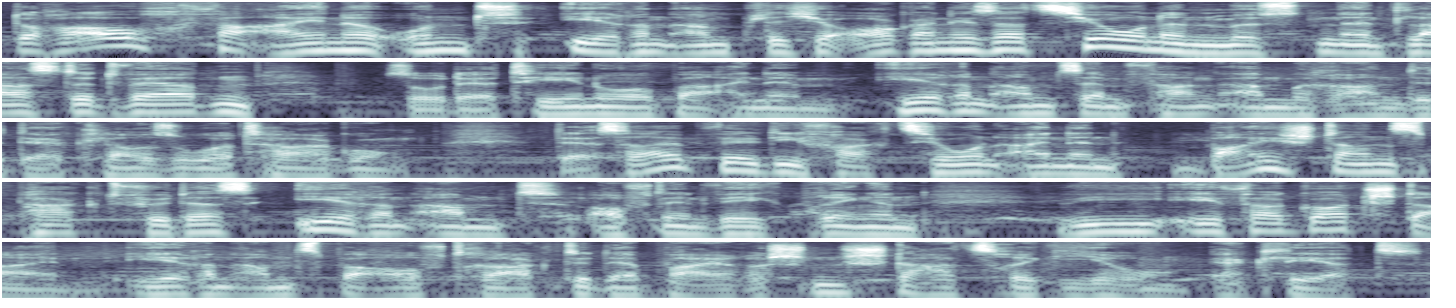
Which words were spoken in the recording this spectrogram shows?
Doch auch Vereine und ehrenamtliche Organisationen müssten entlastet werden, so der Tenor bei einem Ehrenamtsempfang am Rande der Klausurtagung. Deshalb will die Fraktion einen Beistandspakt für das Ehrenamt auf den Weg bringen, wie Eva Gottstein, Ehrenamtsbeauftragte der bayerischen Staatsregierung, erklärt.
